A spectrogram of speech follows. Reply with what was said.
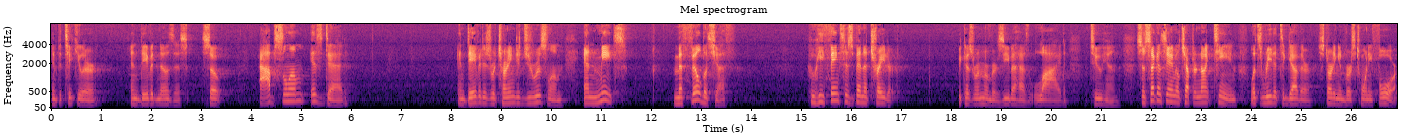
in particular, and David knows this. So Absalom is dead, and David is returning to Jerusalem and meets Mephibosheth, who he thinks has been a traitor. Because remember, Ziba has lied to him. So 2 Samuel chapter 19, let's read it together, starting in verse 24.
